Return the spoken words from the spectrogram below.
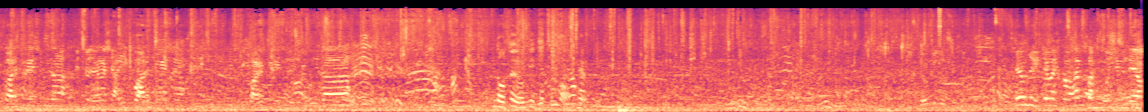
입구 아래쪽에 있습니다. 밑에 내려가시 아, 입구 아래쪽에 있어요. 입구 아래쪽에 있어요. 있습니다. 근데 없어요. 여기 끝인 거 같아요. 회원들 입장하시고 한 바퀴 보시면 돼요.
